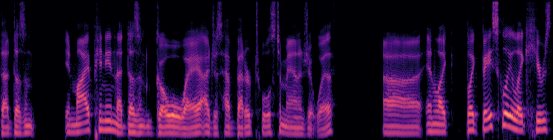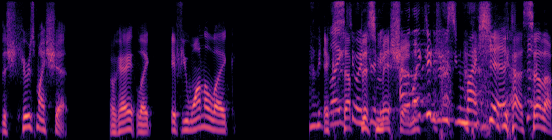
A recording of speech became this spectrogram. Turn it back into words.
that doesn't, in my opinion, that doesn't go away. I just have better tools to manage it with. Uh, and like, like basically, like here's the sh- here's my shit. Okay, like if you want to like I would accept to this mission. I would like to introduce you to my shit. yeah, hello.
